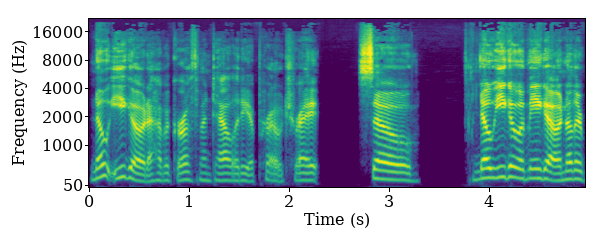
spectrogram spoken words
no ego to have a growth mentality approach, right? So, no ego amigo, another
